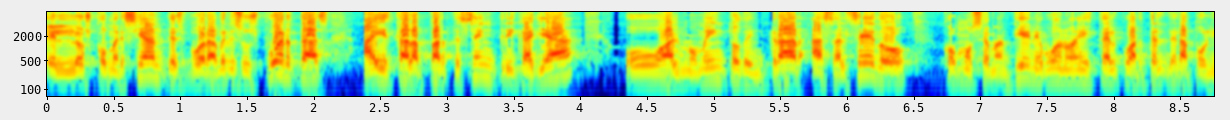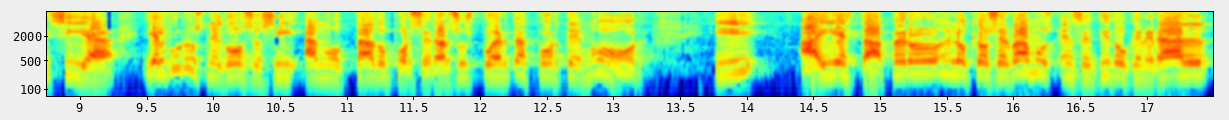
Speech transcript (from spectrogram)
eh, los comerciantes por abrir sus puertas. Ahí está la parte céntrica ya o al momento de entrar a Salcedo, cómo se mantiene, bueno, ahí está el cuartel de la policía y algunos negocios sí han optado por cerrar sus puertas por temor y ahí está, pero en lo que observamos en sentido general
